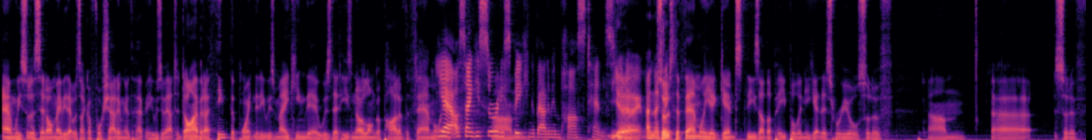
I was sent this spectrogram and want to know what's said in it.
And we sort of said, oh, maybe that was like a foreshadowing of the fact that he was about to die. But I think the point that he was making there was that he's no longer part of the family. yeah. I was saying he's already Um, speaking about him in past tense. Yeah. you know? And I so think- it's the family against these other people, and you get this real sort of, um, uh, sort of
